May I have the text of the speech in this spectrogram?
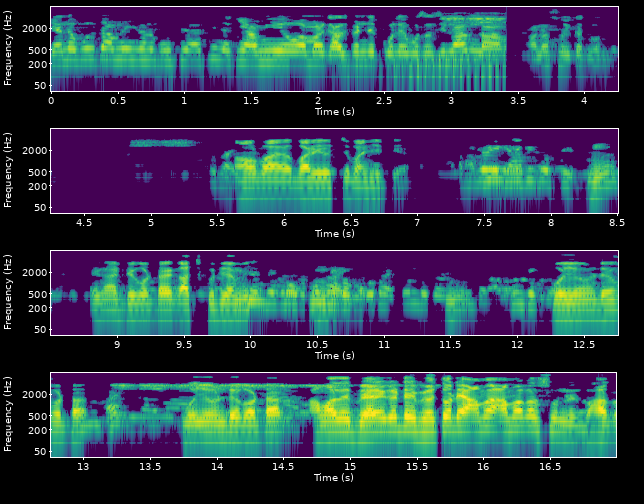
কেন? বলতে আমি এখানে বসে আছি নাকি আমি ও আমার গার্লফ্রেন্ডের কোলে বসেছিলাম না আমার সৈকত মন্ডল আমার বাড়ি হচ্ছে বাঞ্জেটিয়া। হুম? এখানে ডেকোরটারে কাজ করি আমি। প্রয়োজন ডেকোরটার প্রয়োজন আমাদের ব্যারিকেডের ভেতরে আমার আমার কথা শুনুন ভালো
